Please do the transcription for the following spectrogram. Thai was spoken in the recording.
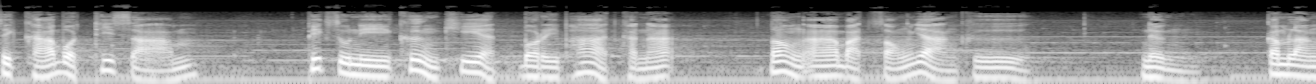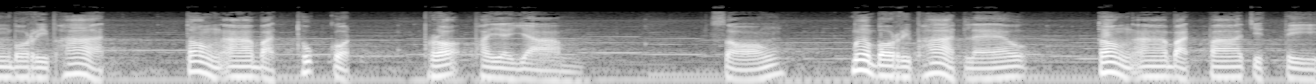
สิกขาบทที่สามภิกษุณีครึ่งเครียดบริพาทคณะ ต้องอาบัตสองอย่างคือ 1. กำลังบริพาทต้องอาบัตทุกกฎ เพราะพยายาม 2. เมื่อบริพาทแล้ว ต้องอาบัตปาจิตตี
